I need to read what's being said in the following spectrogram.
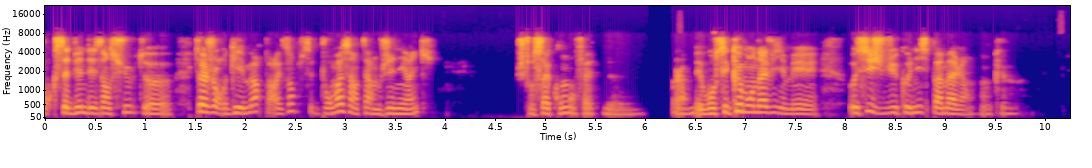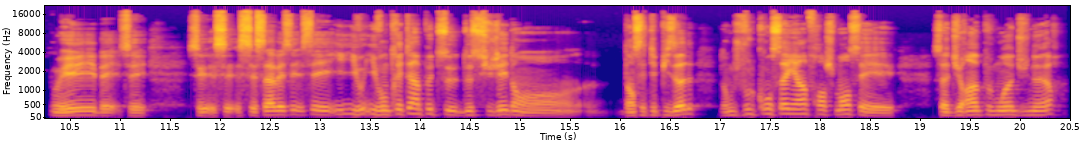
pour que ça devienne des insultes. Euh, tu vois, genre gamer par exemple, pour moi c'est un terme générique. Je trouve ça con en fait. Voilà. Mais bon, c'est que mon avis, mais aussi je connais pas mal. Hein, donc, euh. Oui, ben c'est. C'est ça, ben c'est ils, vont traiter un peu de ce, sujet dans, dans cet épisode. Donc je vous le conseille, hein, franchement, ça dure un peu moins d'une heure.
